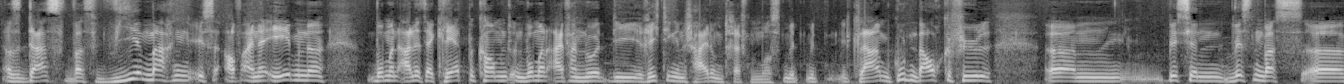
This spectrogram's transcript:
Also das, was wir machen, ist auf einer Ebene, wo man alles erklärt bekommt und wo man einfach nur die richtigen Entscheidungen treffen muss. Mit, mit, mit klarem, gutem Bauchgefühl, ähm, bisschen wissen, was äh,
